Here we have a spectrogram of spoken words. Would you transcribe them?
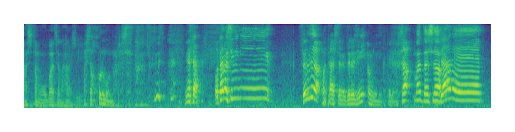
明日もおばあちゃんの話。明日ホルモンの話です。皆さんお楽しみにそれではまた明日の0時にお耳にかかりましょう。また明日。じゃあねー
